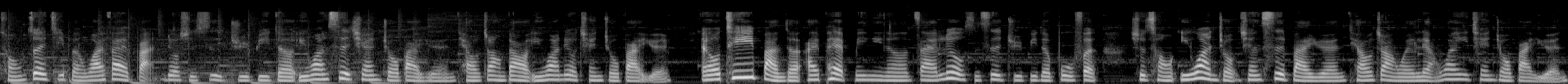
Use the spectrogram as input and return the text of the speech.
从最基本 WiFi 版六十四 GB 的一万四千九百元调涨到一万六千九百元。LTE 版的 iPad mini 呢，在六十四 GB 的部分是从一万九千四百元调涨为两万一千九百元，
